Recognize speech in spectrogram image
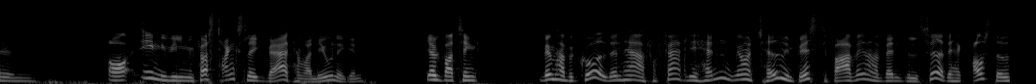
Øhm, og egentlig ville min første tanke slet ikke være, at han var levende igen. Jeg ville bare tænke, hvem har begået den her forfærdelige handling? Hvem har taget min bedstefar? Hvem har vandaliseret det her gravsted?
